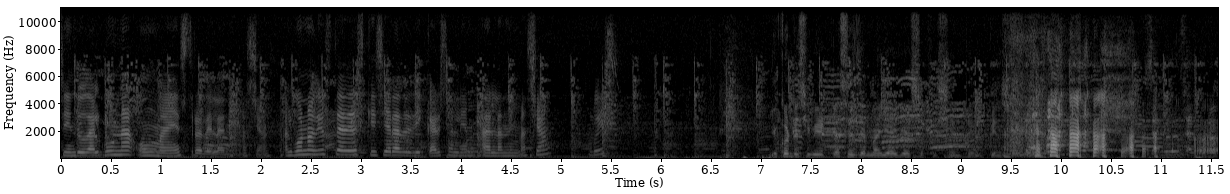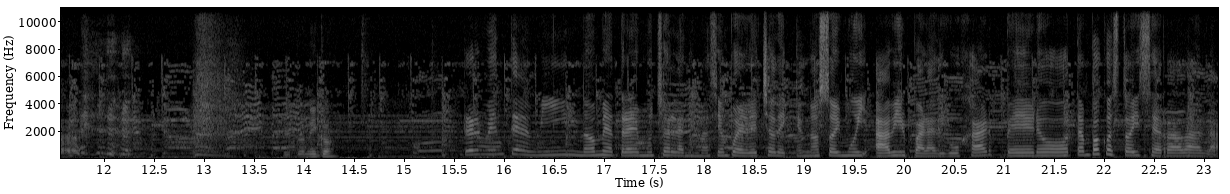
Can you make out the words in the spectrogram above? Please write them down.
Sin duda alguna, un maestro de la animación. ¿Alguno de ustedes quisiera dedicarse a la, animación? Luis. Yo con recibir clases de Maya ya es suficiente, pienso. ¿Y tú, Nico? Realmente a mí no me atrae mucho la animación por el hecho de que no soy muy hábil para dibujar, pero tampoco estoy cerrada a la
